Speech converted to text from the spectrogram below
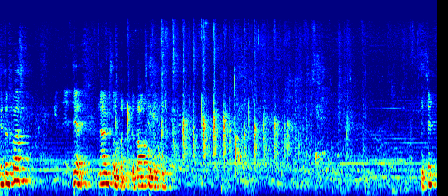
it's the first. There, now it's open. The box is open. Is it?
